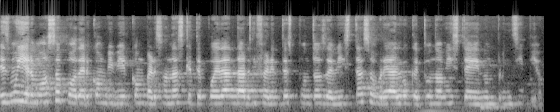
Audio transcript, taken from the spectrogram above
es muy hermoso poder convivir con personas que te puedan dar diferentes puntos de vista sobre algo que tú no viste en un principio.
